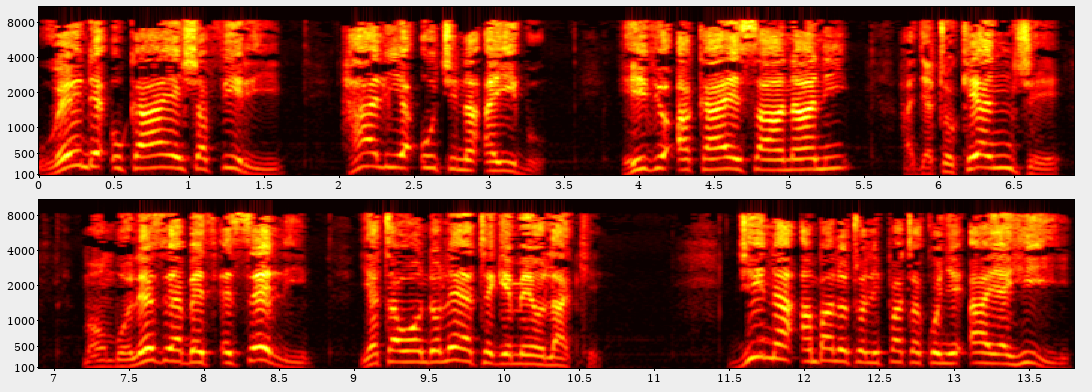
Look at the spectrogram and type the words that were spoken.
uende ukaaye shafiri hali ya uchi na aibu. Hivyo akaaye saanani hajatokea nje maombolezo ya betheseli yatawaondolea tegemeo lake. Jina ambalo twalipata kwenye aya hii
